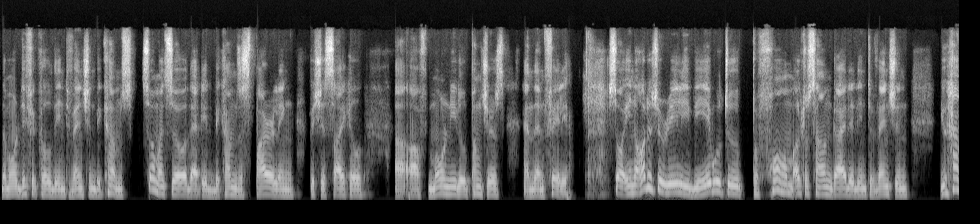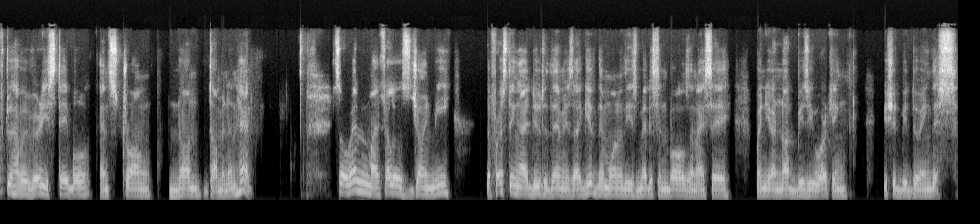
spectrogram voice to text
the more difficult the intervention becomes so much so that it becomes a spiraling vicious cycle Uh, of more needle punctures and then failure. So, in order to really be able to perform ultrasound guided intervention, you have to have a very stable and strong non dominant hand. So, when my fellows join me, the first thing I do to them is I give them one of these medicine balls and I say, when you are not busy working, you should be doing this.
